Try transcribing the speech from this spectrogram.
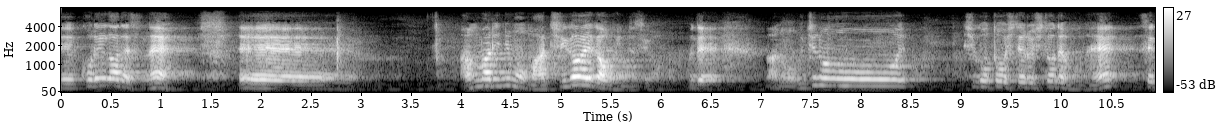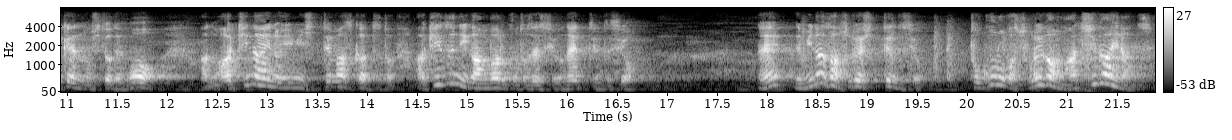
えーこれがですね、えーあんまりにも間違いが多いんですよ。で、あのうちの仕事をしてる人でもね、世間の人でも、あの商いの意味知ってますかって言うと、飽きずに頑張ることですよねって言うんですよ。ね、で皆さんそれは知ってるんですよところがそれが間違いなんですよ。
